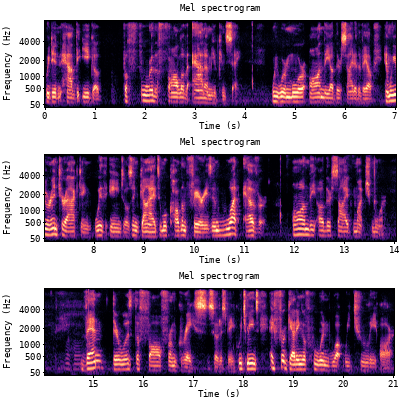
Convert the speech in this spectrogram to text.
We didn't have the ego. Before the fall of Adam, you can say, we were more on the other side of the veil. And we were interacting with angels and guides, and we'll call them fairies and whatever on the other side much more. Mm-hmm. Then there was the fall from grace, so to speak, which means a forgetting of who and what we truly are.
